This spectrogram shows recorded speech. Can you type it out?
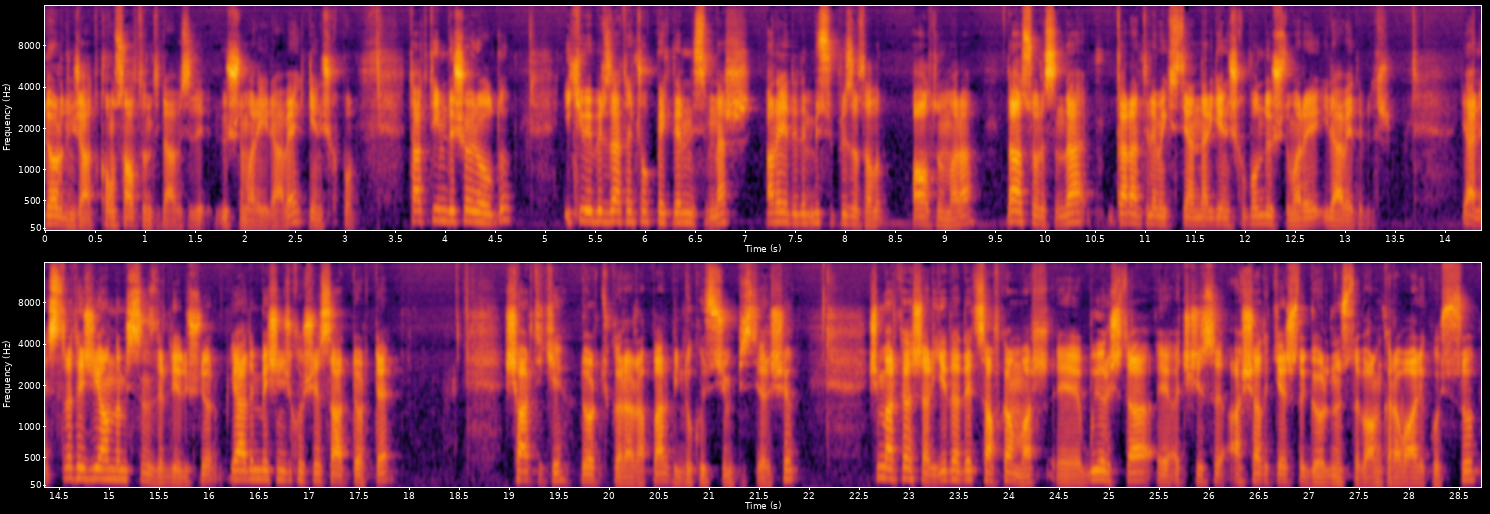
Dördüncü at Consultant ilavesi 3 numara ilave geniş kupon. Taktiğim de şöyle oldu. 2 ve 1 zaten çok beklenen isimler. Araya dedim bir sürpriz atalım. 6 numara. Daha sonrasında garantilemek isteyenler geniş kuponda 3 numarayı ilave edebilir. Yani stratejiyi anlamışsınızdır diye düşünüyorum. Geldim 5. koşuya saat 4'te. Şart 2. 4 yukarı Araplar 1900 için pist yarışı. Şimdi arkadaşlar 7 adet safkan var. E, bu yarışta e, açıkçası aşağıdaki yarışta gördüğünüz tabii Ankara Vali koşusu.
